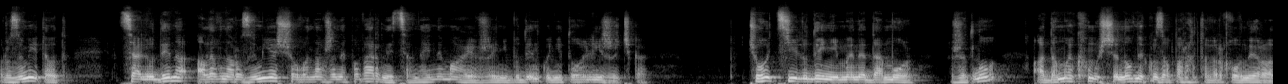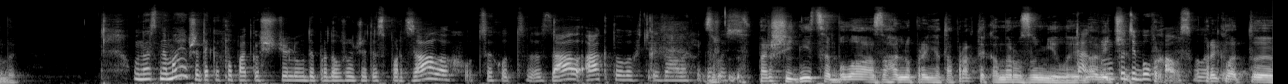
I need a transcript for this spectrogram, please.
Розумієте, от ця людина, але вона розуміє, що вона вже не повернеться, в неї немає вже ні будинку, ні того ліжечка. Чого цій людині ми не дамо житло, а дамо якомусь чиновнику з апарата Верховної Ради? У нас немає вже таких випадків, що люди продовжують жити в спортзалах, у цих от зал, актових чи залах якихось. В перші дні це була загальноприйнята практика, ми розуміли. Так, ну, тоді був пр- хаос великий. Приклад е,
